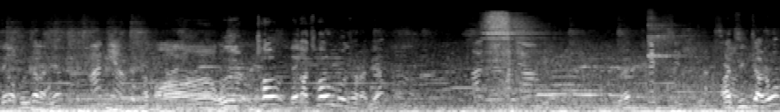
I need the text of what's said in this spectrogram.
내가 본 사람이야? 아니야. 아 오늘 처음 내가 처음 본 사람이야? 아니 그냥 왜? 아 진짜로?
